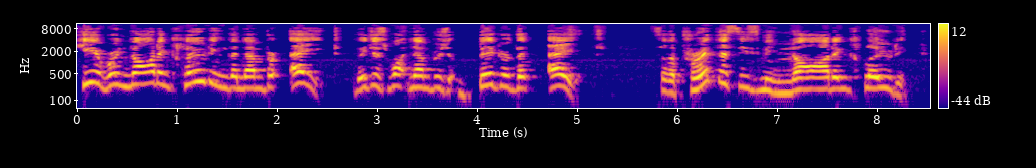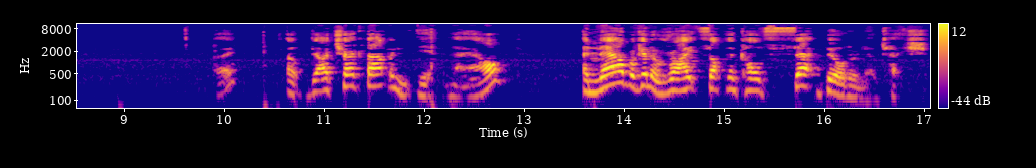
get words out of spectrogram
Here, we're not including the number 8. We just want numbers bigger than 8. So the parentheses mean not including. Okay. Oh, did I check that one? Yeah, now. And now we're going to write something called set builder notation.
